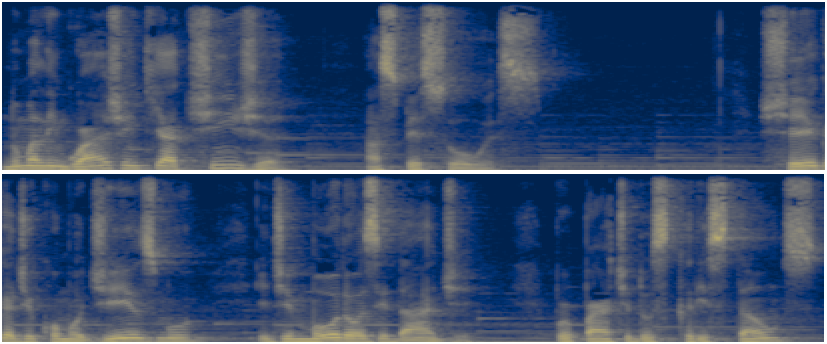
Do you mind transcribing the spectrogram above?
numa linguagem que atinja as pessoas. Chega de comodismo e de morosidade por parte dos cristãos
